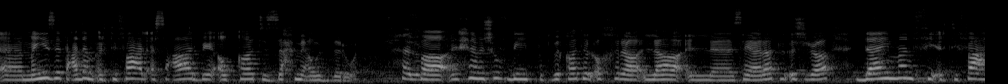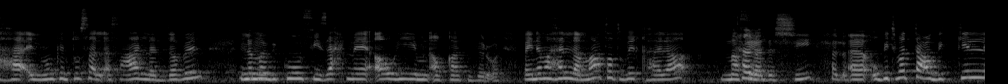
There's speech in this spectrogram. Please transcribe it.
آه ميزة عدم ارتفاع الأسعار بأوقات الزحمة أو الذروة. حلو. فإحنا بنشوف بالتطبيقات الأخرى للسيارات الأجرة دائما في ارتفاع هائل ممكن توصل الأسعار للدبل لما بيكون في زحمة أو هي من أوقات الذروة. بينما هلأ مع تطبيق هلأ ما في هذا الشيء. آه وبيتمتعوا بكل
